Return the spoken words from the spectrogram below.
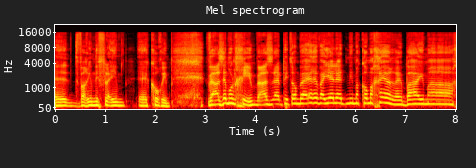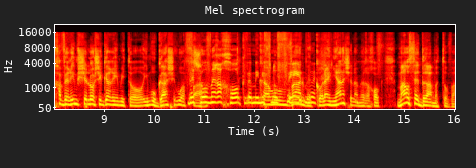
אה, דברים נפלאים אה, קורים. ואז הם הולכים, ואז אה, פתאום בערב הילד ממקום אחר אה, בא עם החברים שלו שגרים איתו, עם עוגה שהוא הפך. ושוב מרחוק ומנפנופים. כמובן, ו- וכל העניין של המרחוק. מה עושה דרמה טובה?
